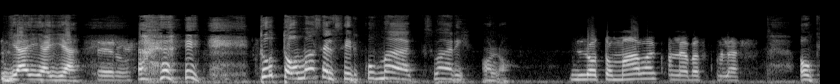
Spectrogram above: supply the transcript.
ya, ya, ya. Pero... ¿Tú tomas el Circumax, Mari, o no? Lo tomaba con la vascular. Ok,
